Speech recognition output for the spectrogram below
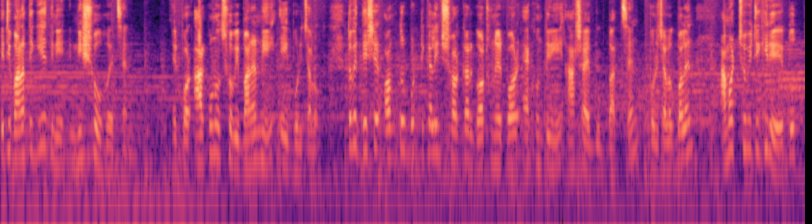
এটি বানাতে গিয়ে তিনি নিঃস্ব হয়েছেন। এরপর আর কোনো ছবি বানাননি এই পরিচালক। তবে দেশের অন্তর্বর্তীকালীন সরকার গঠনের পর এখন তিনি আশায় বুক বাঁধছেন। পরিচালক বলেন, আমার ছবিটি ঘিরে তথ্য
